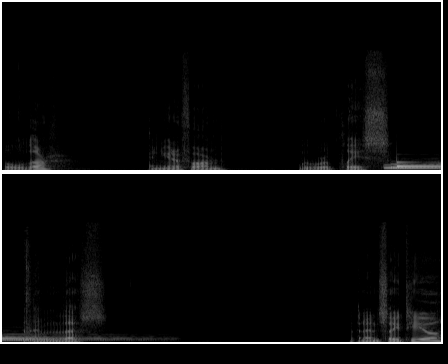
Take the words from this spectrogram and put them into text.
folder in uniform, we'll replace um, this. Then inside here,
